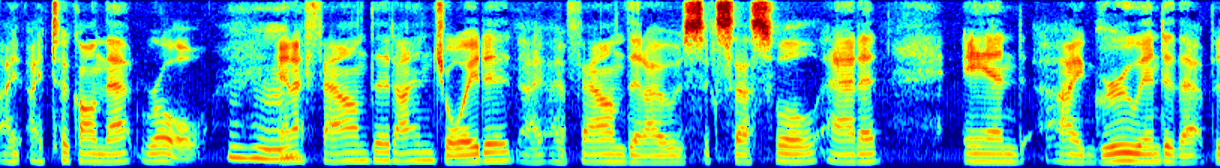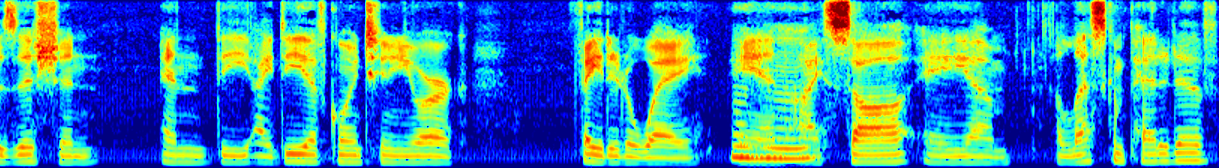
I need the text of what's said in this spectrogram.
I, I took on that role, mm-hmm. and I found that I enjoyed it. I, I, found that I was successful at it, and I grew into that position. And the idea of going to New York faded away, mm-hmm. and I saw a um, a less competitive,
